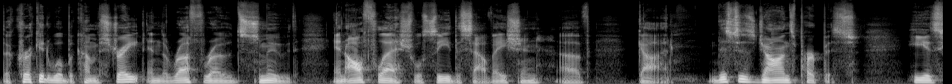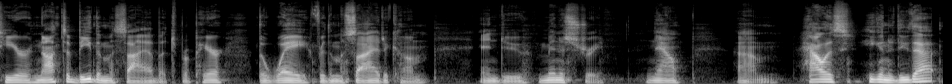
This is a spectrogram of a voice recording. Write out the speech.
The crooked will become straight, and the rough roads smooth, and all flesh will see the salvation of God. This is John's purpose. He is here not to be the Messiah, but to prepare the way for the Messiah to come and do ministry. Now, um, how is he going to do that?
